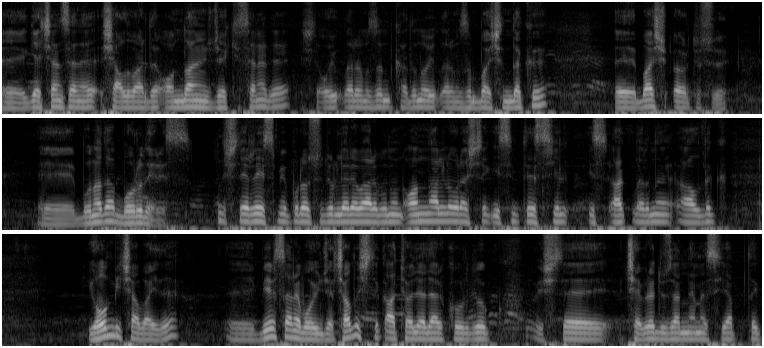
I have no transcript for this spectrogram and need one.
Ee, geçen sene şal vardı. Ondan önceki sene de işte oyuklarımızın, kadın oyuklarımızın başındaki e, baş örtüsü. E, buna da boru deriz. İşte resmi prosedürleri var bunun. Onlarla uğraştık. İsim tescil is- haklarını aldık. Yoğun bir çabaydı. E, bir sene boyunca çalıştık. Atölyeler kurduk. İşte çevre düzenlemesi yaptık.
